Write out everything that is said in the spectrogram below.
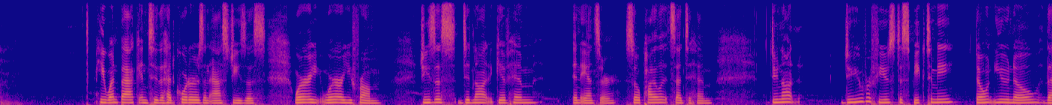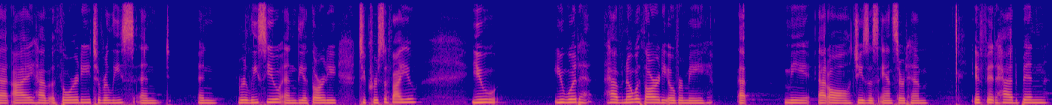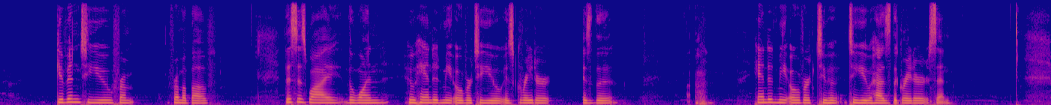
He went back into the headquarters and asked Jesus, where are, you, where are you from? Jesus did not give him an answer. So Pilate said to him, Do not do you refuse to speak to me? Don't you know that I have authority to release and and release you and the authority to crucify you? You you would have no authority over me at me at all, Jesus answered him if it had been given to you from from above. This is why the one who handed me over to you is greater is the handed me over to to you has the greater sin.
